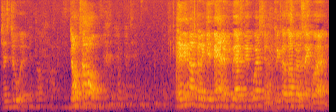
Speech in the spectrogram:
Just do it. Don't talk. Don't talk. And then I'm going to get mad if you ask me a question because I'm going to say what?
